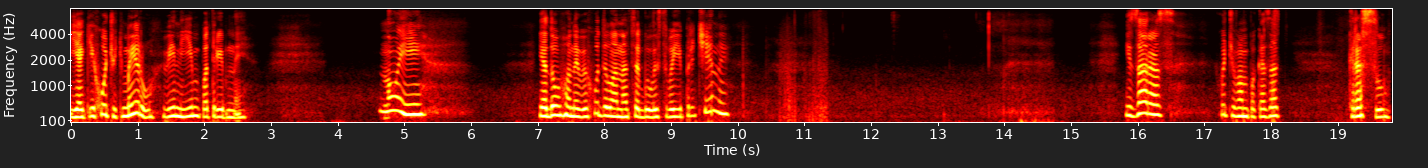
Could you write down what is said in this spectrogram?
які хочуть миру, він їм потрібний. Ну і я довго не виходила, на це були свої причини. І зараз хочу вам показати красу,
